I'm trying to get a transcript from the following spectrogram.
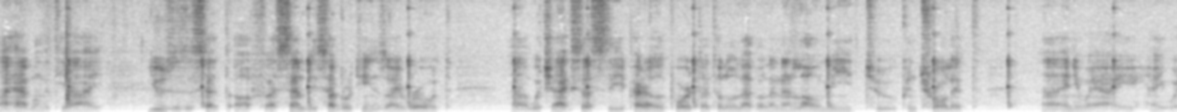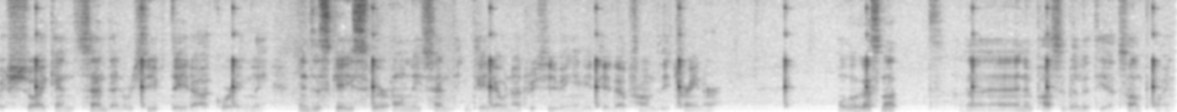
I have on the TI uses a set of assembly subroutines I wrote uh, which access the parallel port at a low level and allow me to control it uh, any way I, I wish so I can send and receive data accordingly. In this case we're only sending data, we're not receiving any data from the trainer. Although that's not an impossibility at some point,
